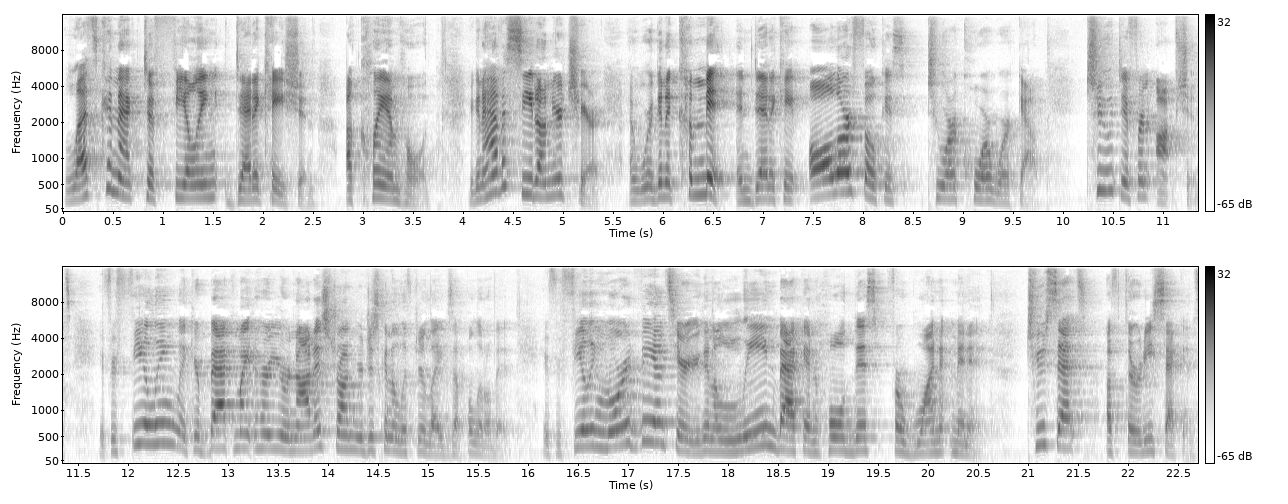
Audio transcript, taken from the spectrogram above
Let's connect to feeling dedication, a clam hold. You're gonna have a seat on your chair and we're gonna commit and dedicate all our focus to our core workout. Two different options. If you're feeling like your back might hurt you're not as strong, you're just gonna lift your legs up a little bit. If you're feeling more advanced here, you're gonna lean back and hold this for one minute. Two sets of 30 seconds.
